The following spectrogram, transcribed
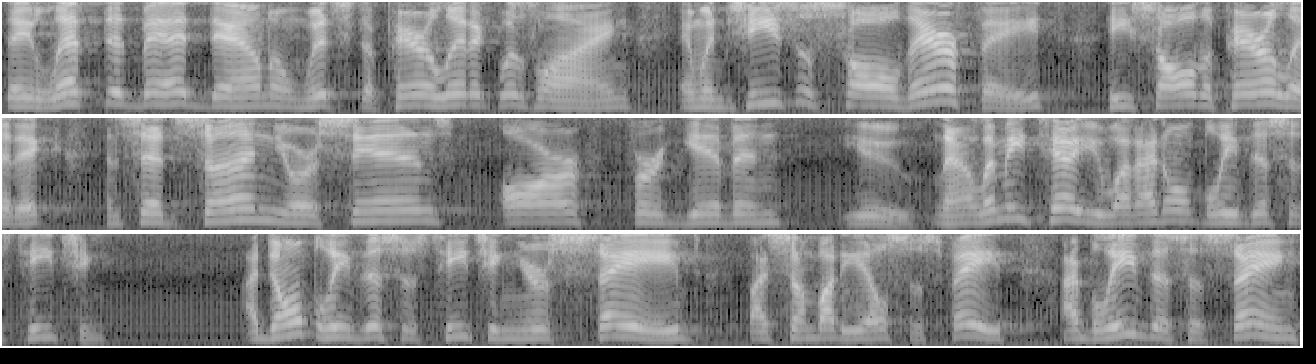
they let the bed down on which the paralytic was lying. And when Jesus saw their faith, he saw the paralytic and said, Son, your sins are forgiven you. Now, let me tell you what I don't believe this is teaching. I don't believe this is teaching you're saved by somebody else's faith. I believe this is saying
